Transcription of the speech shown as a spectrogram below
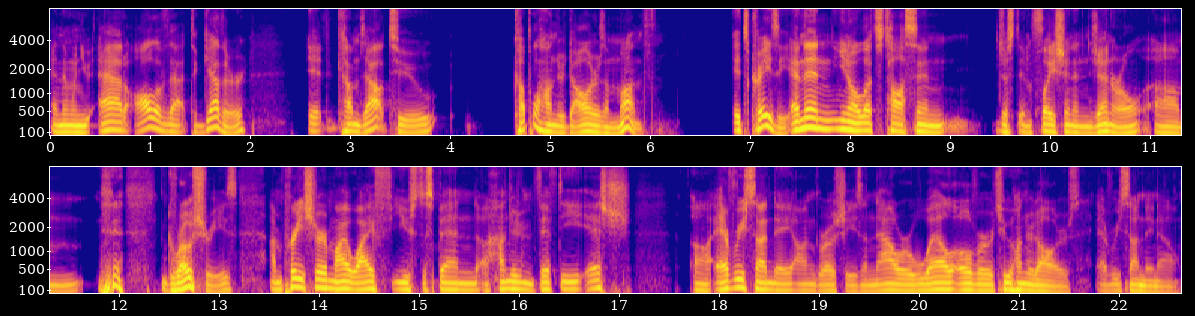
And then when you add all of that together, it comes out to a couple hundred dollars a month. It's crazy. And then, you know, let's toss in just inflation in general, um, groceries. I'm pretty sure my wife used to spend 150 ish uh, every Sunday on groceries, and now we're well over two hundred dollars every Sunday now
